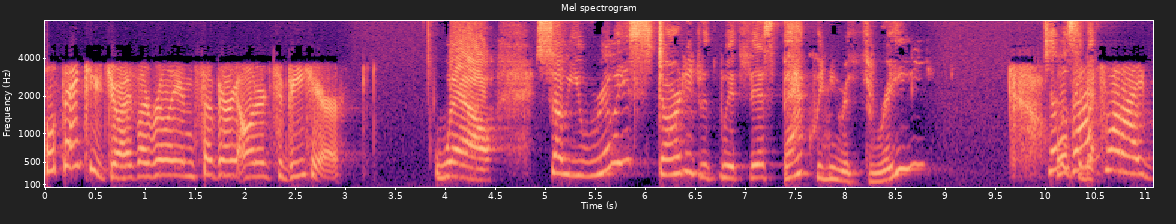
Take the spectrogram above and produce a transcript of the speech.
Well, thank you, Joyce. I really am so very honored to be here. Well, so you really started with, with this back when you were three? Tell well, that's when I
